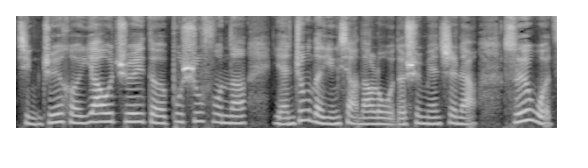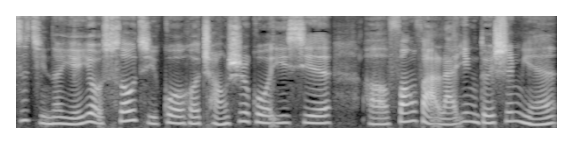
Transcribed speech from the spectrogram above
颈椎和腰椎的不舒服呢，严重的影响到了我的睡眠质量。所以我自己呢，也有搜集过和尝试过一些呃方法来应对失眠。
